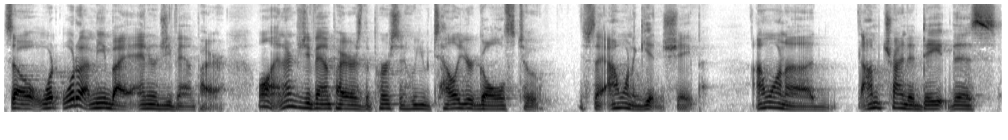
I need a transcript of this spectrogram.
So, what, what do I mean by energy vampire? Well, an energy vampire is the person who you tell your goals to. You say, I want to get in shape. I want to, I'm trying to date this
